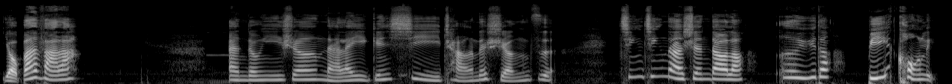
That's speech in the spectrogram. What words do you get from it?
有办法啦！安东医生拿来一根细长的绳子，轻轻的伸到了鳄鱼的鼻孔里。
